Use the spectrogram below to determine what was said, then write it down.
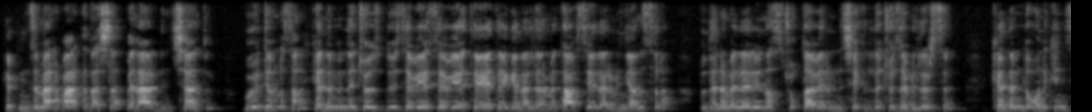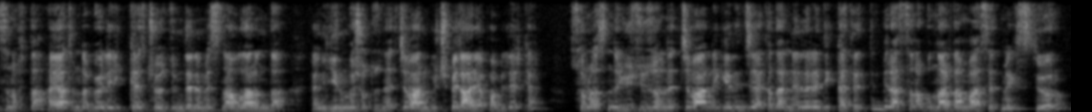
Hepinize merhaba arkadaşlar. Ben Erdinç Şentürk. Bu videomda sana kendimin de çözdüğü seviye seviye TYT genel deneme tavsiyelerimin yanı sıra bu denemeleri nasıl çok daha verimli şekilde çözebilirsin. Kendim de 12. sınıfta hayatımda böyle ilk kez çözdüğüm deneme sınavlarında yani 25-30 net civarında güç bela yapabilirken sonrasında 100-110 net civarına gelinceye kadar nelere dikkat ettim biraz sana bunlardan bahsetmek istiyorum.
